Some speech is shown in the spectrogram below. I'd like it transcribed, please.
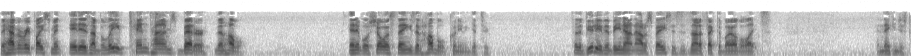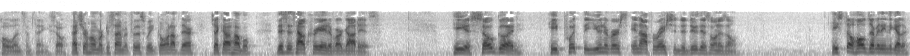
They have a replacement. It is, I believe, 10 times better than Hubble. And it will show us things that Hubble couldn't even get to. So the beauty of it being out in outer space is it's not affected by all the lights and they can just pull in some things. So that's your homework assignment for this week. Going up there, check out Hubble. This is how creative our God is. He is so good, He put the universe in operation to do this on His own. He still holds everything together.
